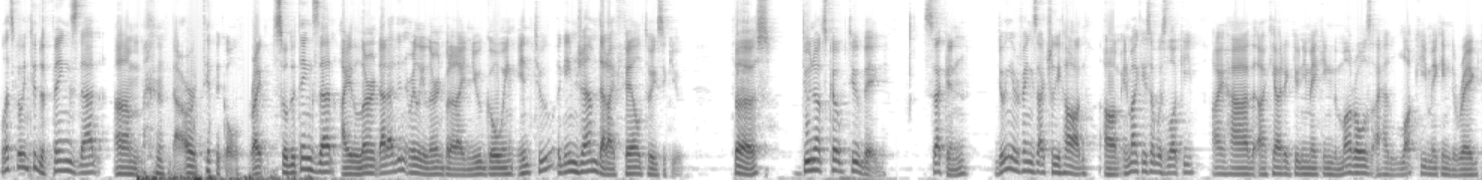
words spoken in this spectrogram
Let's go into the things that, um, that are typical, right? So the things that I learned, that I didn't really learn, but that I knew going into a game jam that I failed to execute. First, do not scope too big. Second, doing everything is actually hard. Um, in my case, I was lucky. I had a ChaoticYunie making the models, I had Lucky making the rig,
